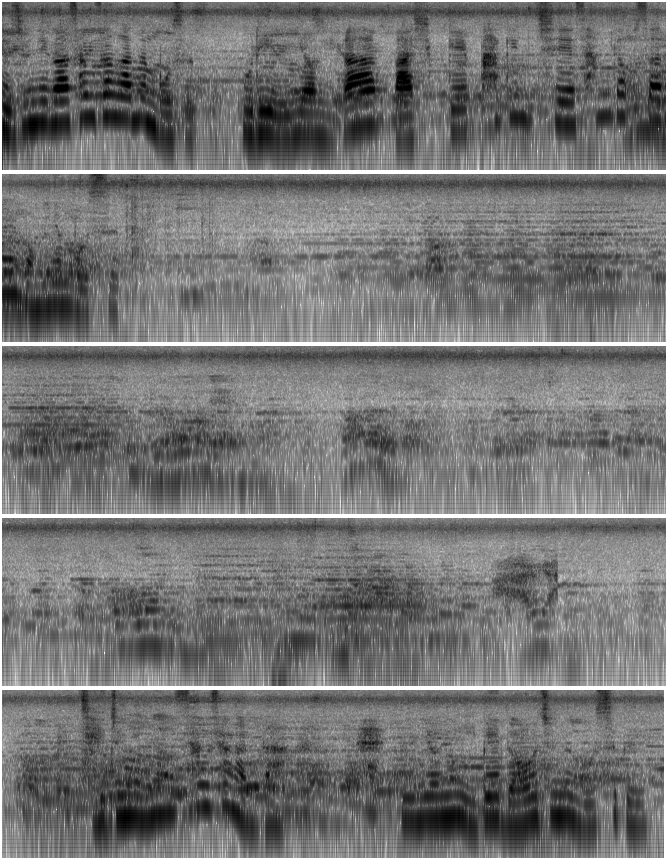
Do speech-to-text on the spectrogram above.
재준이가 상상하는 모습. 우리 은영이가 맛있게 파김치에 삼겹살을 먹는 모습. 재준이는 상상한다. 은영이 입에 넣어주는 모습을.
